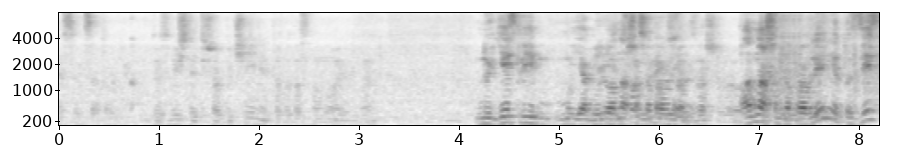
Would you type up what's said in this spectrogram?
для своих сотрудников. То есть вы считаете, что обучение это вот основное, да? Ну, если я говорю о нашем направлении, о нашем направлении, то здесь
